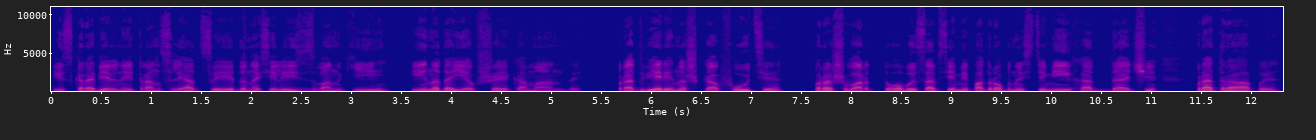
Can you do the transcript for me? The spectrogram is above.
Из корабельной трансляции доносились звонки и надоевшие команды. Про двери на шкафуте, про швартовы со всеми подробностями их отдачи, про трапы,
